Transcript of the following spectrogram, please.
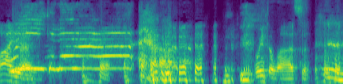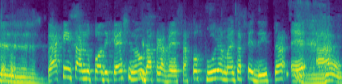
Olha aí, Muito massa. Pra quem tá no podcast, não dá pra ver essa fofura, mas a Pedrita é a,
